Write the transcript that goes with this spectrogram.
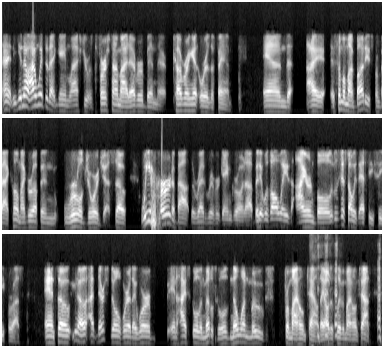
and you know, I went to that game last year. It was the first time I'd ever been there, covering it or as a fan. And I, some of my buddies from back home, I grew up in rural Georgia, so we heard about the Red River game growing up, but it was always Iron Bowl. It was just always SEC for us. And so, you know, I, they're still where they were in high school and middle school. No one moves from my hometown. They all just live in my hometown.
